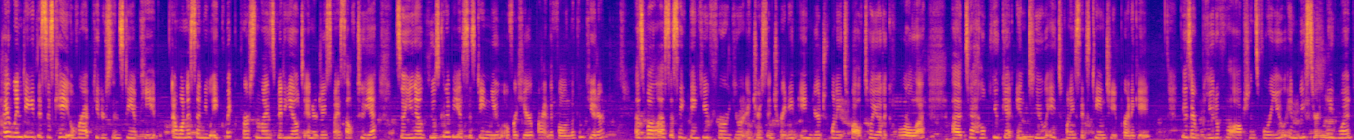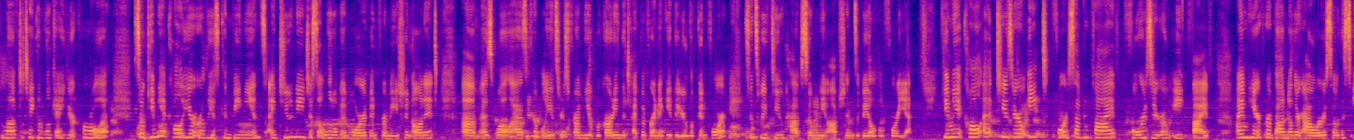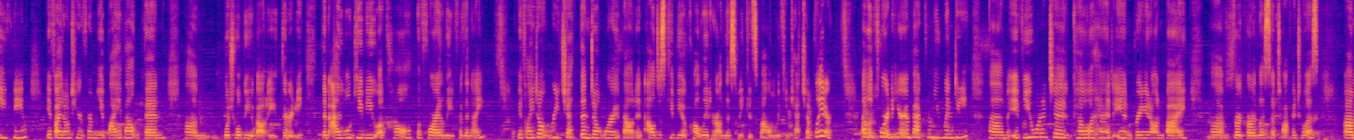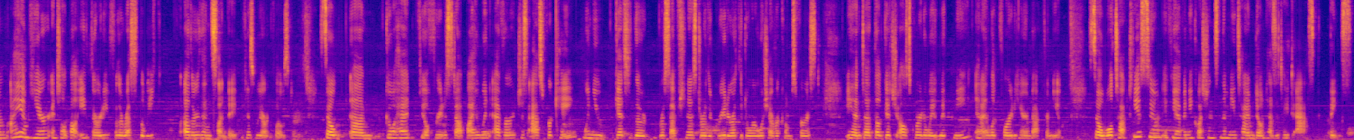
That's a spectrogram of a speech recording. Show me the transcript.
Hi Wendy, this is Kate over at Peterson Stampede. I want to send you a quick personalized video to introduce myself to you so you know who's going to be assisting you over here behind the phone and the computer, as well as to say thank you for your interest in trading in your 2012 Toyota Corolla uh, to help you get into a 2016 Jeep Renegade. These are beautiful options for you and we certainly would love to take a look at your Corolla. So give me a call at your earliest convenience. I do need just a little bit more of information on it um, as well as a couple answers from you regarding the type of Renegade that you're looking for since we do have so many options available for you. Give me a call at 208-475-4085. I'm here for about another hour or so this evening. If I don't hear from you by about then, um, which will be about 8.30, then I will give you a call before I leave for the night. If I don't reach it, then don't worry about it. I'll just give you a call later on this week as well, and we can catch up later. I look forward to hearing back from you, Wendy. Um, if you wanted to go ahead and bring it on by, um, regardless of talking to us, um, I am here until about 8.30 for the rest of the week other than Sunday because we are closed. So um, go ahead, feel free to stop by whenever. Just ask for Kate when you get to the receptionist or the greeter at the door, whichever comes first, and uh, they'll get you all squared away with me, and I look forward to hearing back from you. So we'll talk to you soon. If you have any questions in the meantime, don't hesitate to ask. Thanks.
